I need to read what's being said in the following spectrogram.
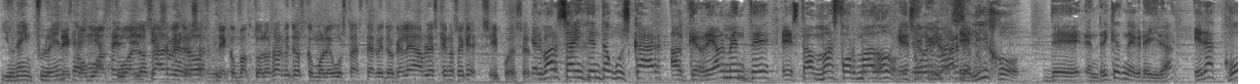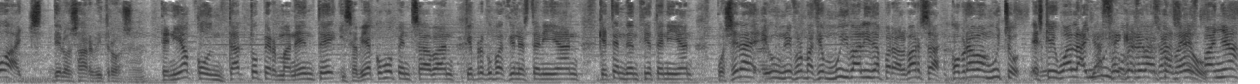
y una de influencia y cómo actúan los ascendencia sobre árbitros, de cómo actúan los árbitros, cómo le gusta a este árbitro que le hables, que no sé qué. Sí, puede ser. El Barça intenta buscar al que realmente está más formado. No, eso Barça. el hijo de Enríquez Negreira era coach de los árbitros. Tenía contacto permanente y sabía cómo pensaban, qué preocupaciones tenían, qué tendencia tenían. Pues era una información muy válida para el Barça. Cobraba mucho. Es que igual hay Ya muy pocas que personas en. España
